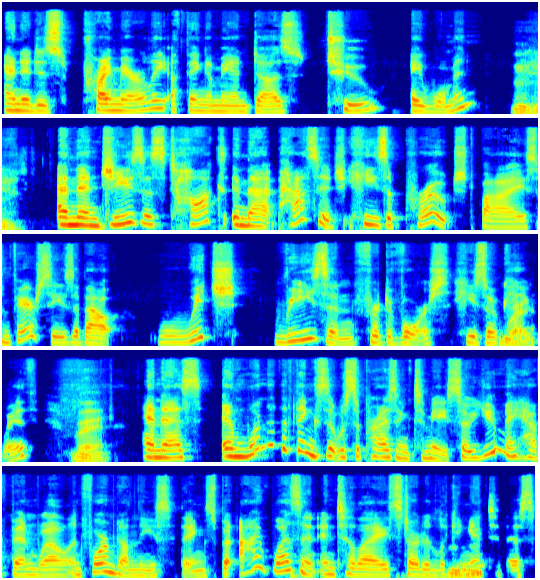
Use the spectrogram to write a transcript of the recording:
and it is primarily a thing a man does to a woman. Mhm. And then Jesus talks in that passage, he's approached by some Pharisees about which reason for divorce he's okay Right. with. Right. And as and one of the things that was surprising to me, so you may have been well informed on these things, but I wasn't until I started looking Mhm. into this.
